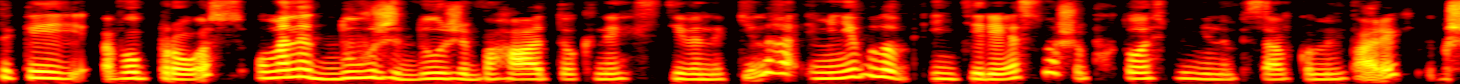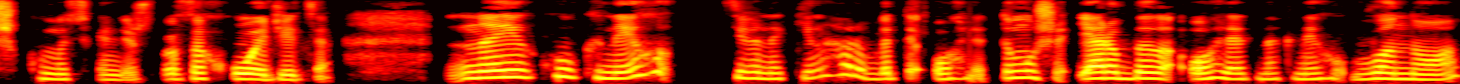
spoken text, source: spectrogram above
такий вопрос. У мене дуже-дуже багато книг Стівена Кінга, і мені було б інтересно, щоб хтось мені написав в коментарях, якщо комусь, звісно, захочеться, на яку книгу Стівена Кінга робити огляд. Тому що я робила огляд на книгу Воно,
